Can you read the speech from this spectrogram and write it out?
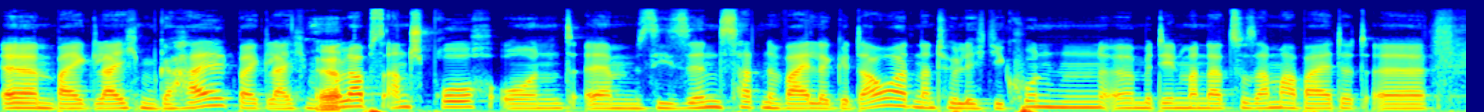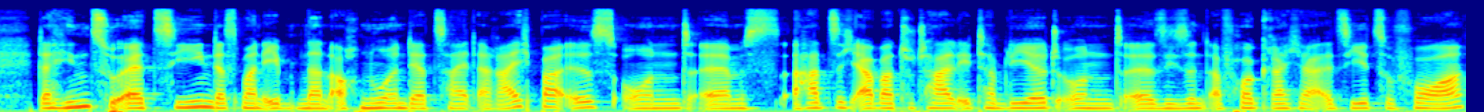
ähm, bei gleichem Gehalt, bei gleichem ja. Urlaubsanspruch und ähm, sie sind hat eine Weile gedauert, natürlich die Kunden, äh, mit denen man da zusammenarbeitet, äh, dahin zu erziehen, dass man eben dann auch nur in der Zeit erreichbar ist. Und ähm, es hat sich aber total etabliert und äh, sie sind erfolgreicher als je zuvor,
